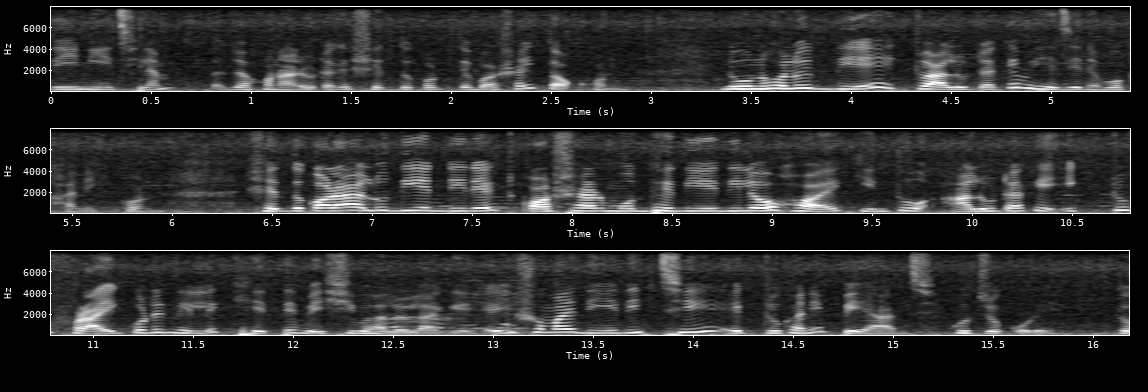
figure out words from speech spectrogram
দিয়ে নিয়েছিলাম। যখন আলুটাকে সেদ্ধ করতে বসাই তখন। নুন হলুদ দিয়ে একটু আলুটাকে ভেজে নেব খানিকক্ষণ। সেদ্ধ করা আলু দিয়ে ডিরেক্ট কষার মধ্যে দিয়ে দিলেও হয়, কিন্তু আলুটাকে একটু ফ্রাই করে নিলে খেতে বেশি ভালো লাগে। এই সময় দিয়ে দিচ্ছি একটুখানি পেঁয়াজ কুচো করে। তো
